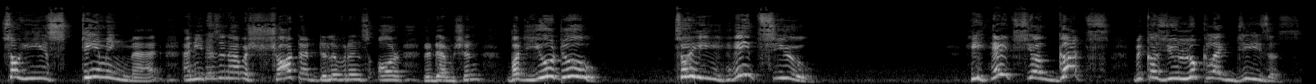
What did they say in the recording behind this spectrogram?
So he is steaming mad and he doesn't have a shot at deliverance or redemption, but you do. So he hates you. He hates your guts because you look like Jesus.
